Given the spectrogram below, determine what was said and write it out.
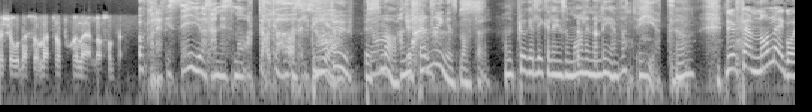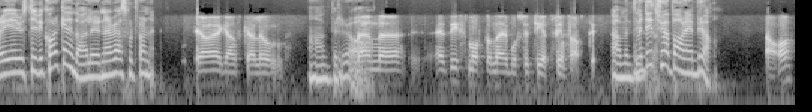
personer som är professionella och sånt där. Kolla, vi säger ju att han är smart. Ja, jag hör väl det. Supersmart. han är- Jag känner ingen smartare. Han har pluggat lika länge som Malin har levat. Vet. Ja. Du, 5-0 igår. Är du styv i korken idag eller är du nervös fortfarande? Jag är ganska lugn. Ja, bra. Men eh, ett visst mått av nervositet finns alltid. Ja, men det, Men det tror jag bara är bra. Ja.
